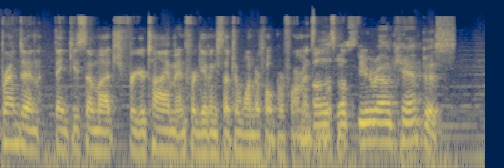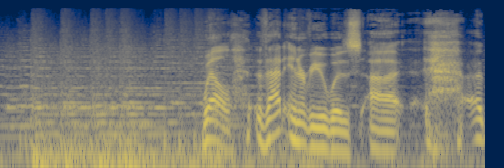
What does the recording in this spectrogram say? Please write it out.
Brendan, thank you so much for your time and for giving such a wonderful performance. I'll, I'll see you around campus. Well, that interview was uh, a,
